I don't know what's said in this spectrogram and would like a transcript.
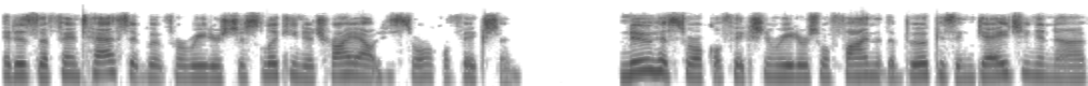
it is a fantastic book for readers just looking to try out historical fiction. New historical fiction readers will find that the book is engaging enough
